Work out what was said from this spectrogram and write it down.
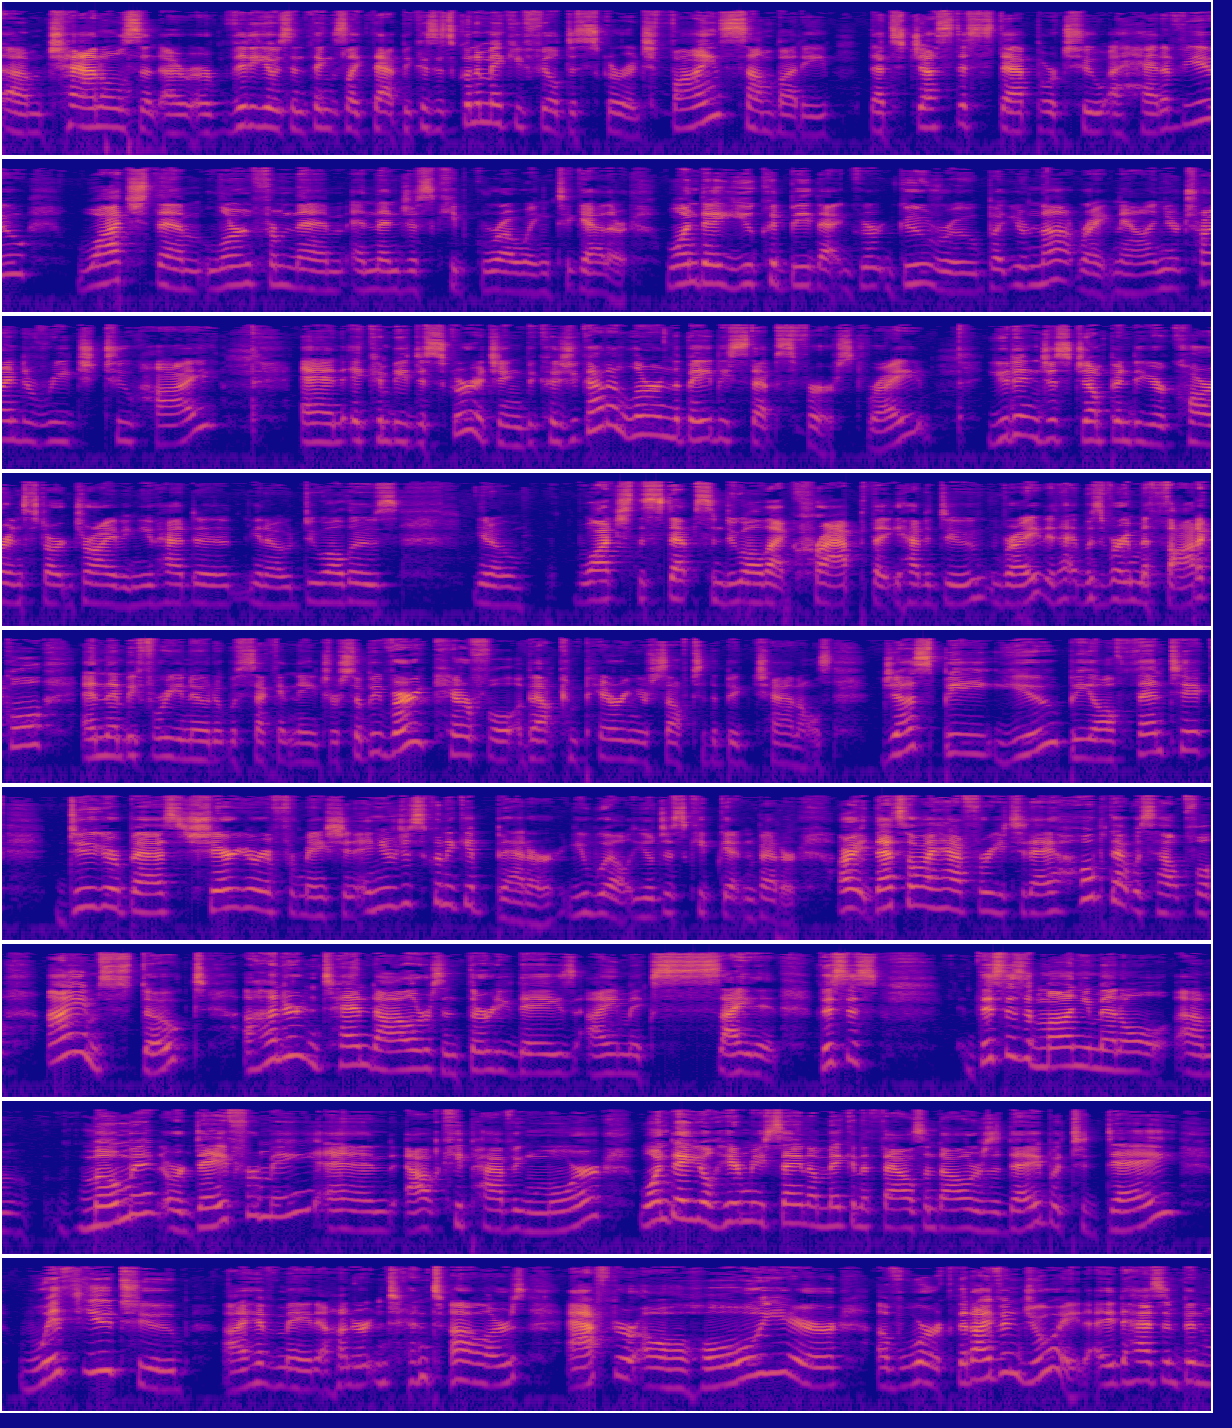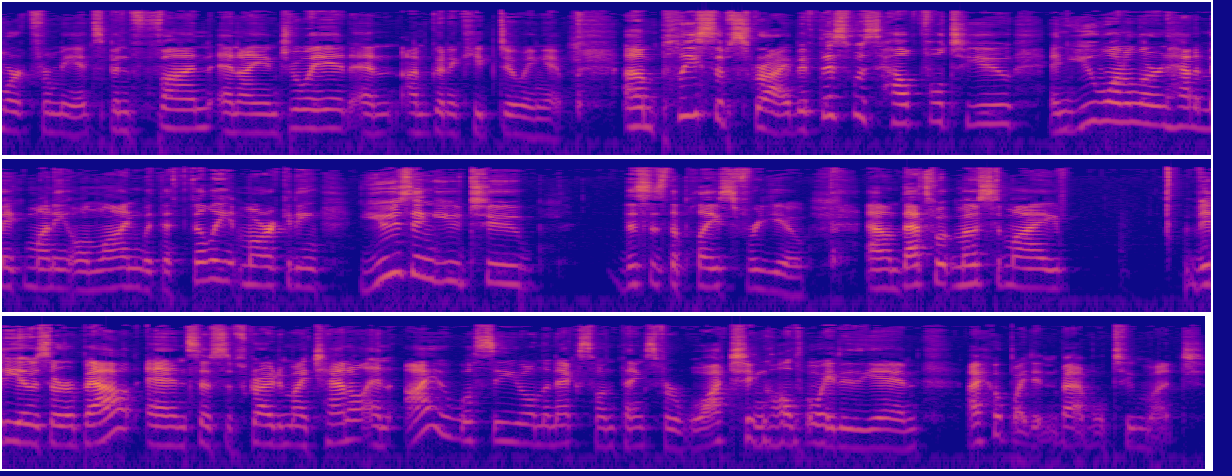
um, channels and or, or, videos and things like that because it's going to make you feel discouraged. Find somebody that's just a step or two ahead of you. Watch them, learn from them, and then just keep growing together. One day you could be that guru, but you're not right now, and you're trying to reach too high. And it can be discouraging because you got to learn the baby steps first, right? You didn't just jump into your car and start driving. You had to, you know, do all those, you know, watch the steps and do all that crap that you had to do, right? It, was very methodical. And then before you know it, it was second nature. So be very careful about comparing yourself to the big channels. Just be you, be authentic, do your best, share your information, and you're just going to get better. You will. You'll just keep getting better. All right, that's all I have for you today. I hope that was helpful. I am stoked. $110 in 30 days. I am excited. This is this is a monumental um, moment or day for me and I'll keep having more. One day you'll hear me saying I'm making a thousand dollars a day, but today with YouTube, I have made $110 after a whole year of work that I've enjoyed. It hasn't been work for me. It's been fun and I enjoy it and I'm going to keep doing it. Um, please subscribe. If this was helpful to you and you want to learn how to make money online with affiliate marketing using YouTube, this is the place for you. Um, that's what most of my videos are about. And so subscribe to my channel and I will see you on the next one. Thanks for watching all the way to the end. I hope I didn't babble too much.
